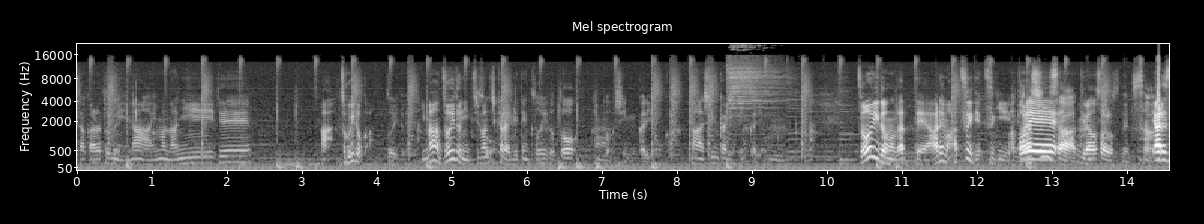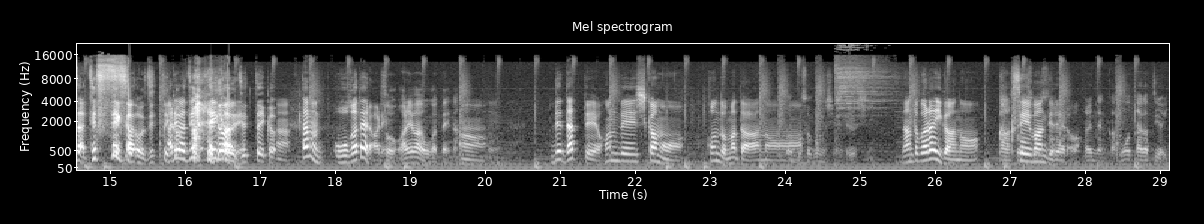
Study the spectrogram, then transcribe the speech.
うん宝富な今何であゾイドか。ゾイド今はゾイドに一番力入れてんか。ゾイドとあうん。とシンカリオンか。あシンカリオン。シンカリオンうん。ゾイドのだってあれも熱いで次。新しいさ、うんティラノサウルスのやつさ。あれさ絶対買そうあれは絶対買うで。あれは絶対買う、うん。多分大型やろあれ。そうあれは大型やな、うん。でだってほんでしかも今度またあのブソグムシ見てるし。なんとかライガーのあ覚醒版出るやろ。あれなんかモーターが強い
